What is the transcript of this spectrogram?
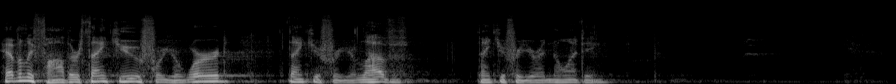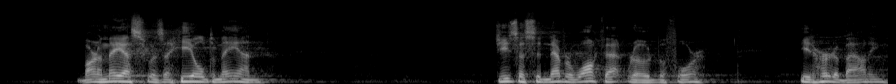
Heavenly Father, thank you for your word. Thank you for your love. Thank you for your anointing. Bartimaeus was a healed man. Jesus had never walked that road before. He'd heard about him.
